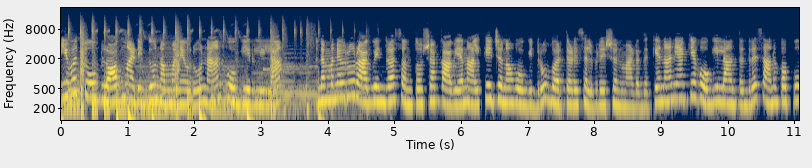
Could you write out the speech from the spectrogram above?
ಇವತ್ತು ಬ್ಲಾಗ್ ಮಾಡಿದ್ದು ನಮ್ಮ ಮನೆಯವರು ನಾನು ಹೋಗಿರ್ಲಿಲ್ಲ. ನಮ್ಮ ಮನೆಯವರು ರಾಘವೇಂದ್ರ, ಸಂತೋಷ, ಕಾವ್ಯ ನಾಲ್ಕೇ ಜನ ಹೋಗಿದ್ರು ಬರ್ತ್ಡೇ ಸೆಲೆಬ್ರೇಷನ್ ಮಾಡೋದಕ್ಕೆ. ನಾನ್ ಯಾಕೆ ಹೋಗಿಲ್ಲ ಅಂತಂದ್ರೆ ಸಾನು ಪಾಪು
